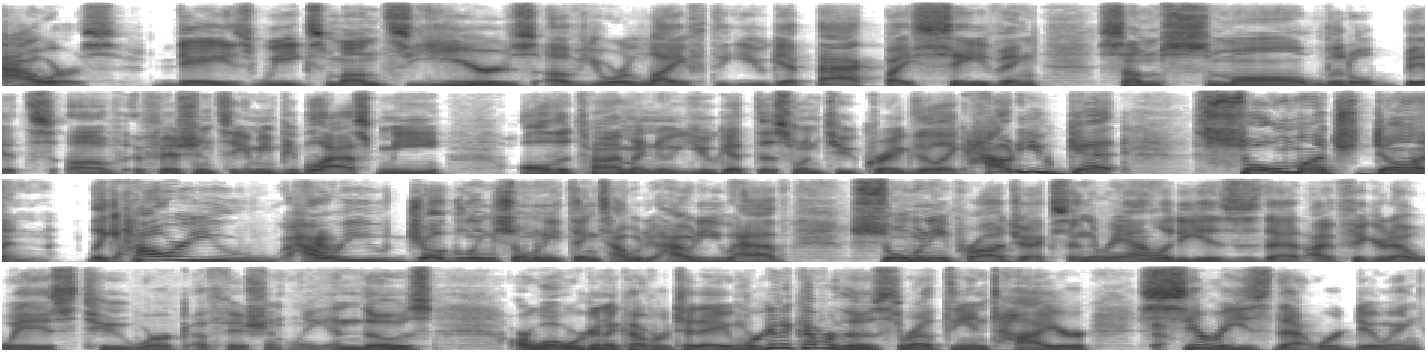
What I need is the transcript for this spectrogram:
hours, days, weeks, months, years of your life that you get back by saving some small little bits of efficiency. I mean, people ask me all the time, I know you get this one too, Craig. They're like, how do you get so much done? Like how are you how yeah. are you juggling so many things? How would, how do you have so many projects? And the reality is is that I've figured out ways to work efficiently. And those are what we're going to cover today. And we're going to cover those throughout the entire yeah. series that we're doing.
